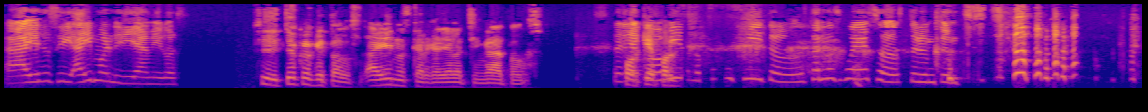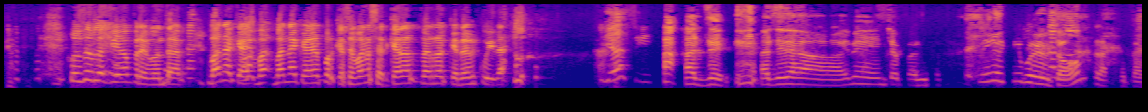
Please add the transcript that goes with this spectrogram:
Ay, eso sí, ahí moriría, amigos. Sí, yo creo que todos. Ahí nos cargaría la chingada a todos. ¿Por qué? Por- pececitos, están los huesos. Turum, tum. Justo es lo que iba a preguntar. Van a caer, va- van a caer porque se van a acercar al perro a querer cuidarlo. Yo sí. Así, así de, ay, ven, chaparrito. Mira qué bonito. La puta.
